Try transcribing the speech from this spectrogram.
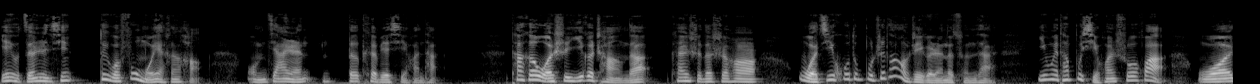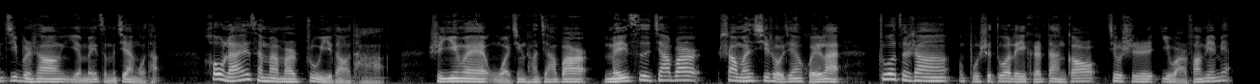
也有责任心，对我父母也很好。我们家人都特别喜欢他。他和我是一个厂的，开始的时候我几乎都不知道这个人的存在，因为他不喜欢说话，我基本上也没怎么见过他。后来才慢慢注意到他。是因为我经常加班，每次加班上完洗手间回来，桌子上不是多了一盒蛋糕，就是一碗方便面，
